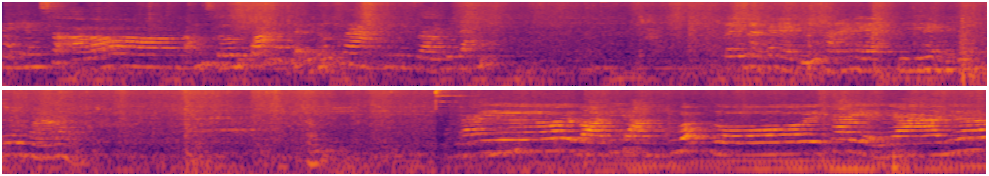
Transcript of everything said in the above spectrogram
này em sợ nó đóng sớm quá nó chảy nước ra nên bây giờ mới đóng. Đây là cái này bị thái nè. Thì này cũng mua mà. Cay ơi, bà đi Hàn Quốc rồi, cay ở nhà nhá.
